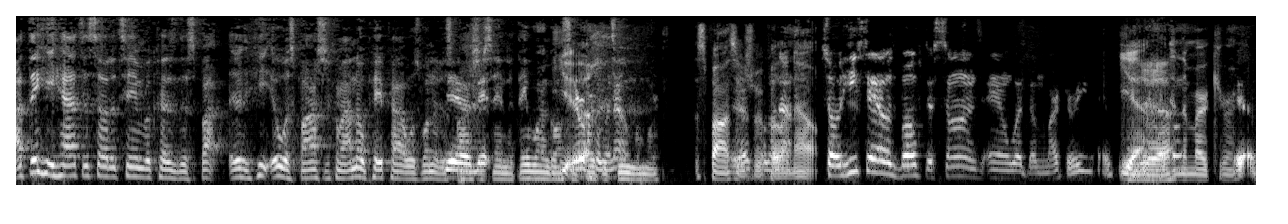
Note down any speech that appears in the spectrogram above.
I think he had to sell the team because the spot it, he it was sponsors coming. I know PayPal was one of the Yeah, sponsors they- saying that they weren't going to They were support the team out. no more. Sponsors were pulling pulling out. So he sells both the Suns and what the Mercury. Yeah, Yeah. and the Mercury. Yeah.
